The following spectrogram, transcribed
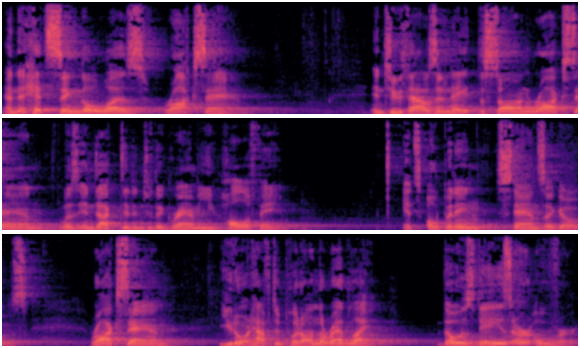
And the hit single was Roxanne. In 2008, the song Roxanne was inducted into the Grammy Hall of Fame. Its opening stanza goes Roxanne, you don't have to put on the red light. Those days are over.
